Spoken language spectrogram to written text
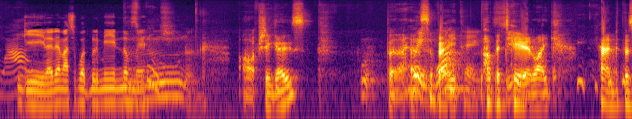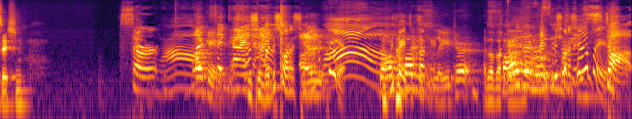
Wow. Gila dia masuk buat beli minum ya. Off she goes. But Wait, that's a very thing. puppeteer-like hand position. Sir, Wow. once Okay. again, Ih, I- ini suara siapa ya? Wow. Talk Ini about kayak this later. As far as I know, Ini suara siapa ya? Stop.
